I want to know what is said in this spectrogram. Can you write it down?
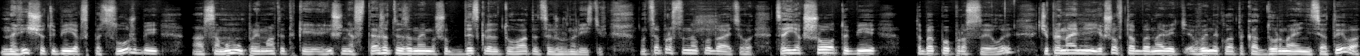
Навіщо тобі, як спецслужбі, самому приймати таке рішення, стежити за ними, щоб дискредитувати цих журналістів? Ну це просто не вкладається. Це якщо тобі тебе попросили, чи принаймні, якщо в тебе навіть виникла така дурна ініціатива,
